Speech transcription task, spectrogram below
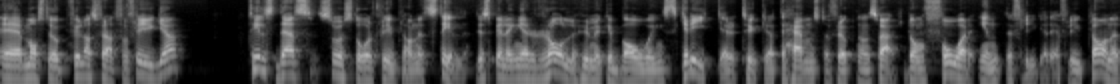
eh, måste uppfyllas för att få flyga Tills dess så står flygplanet still. Det spelar ingen roll hur mycket Boeing skriker, tycker att det är hemskt och fruktansvärt. De får inte flyga det flygplanet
